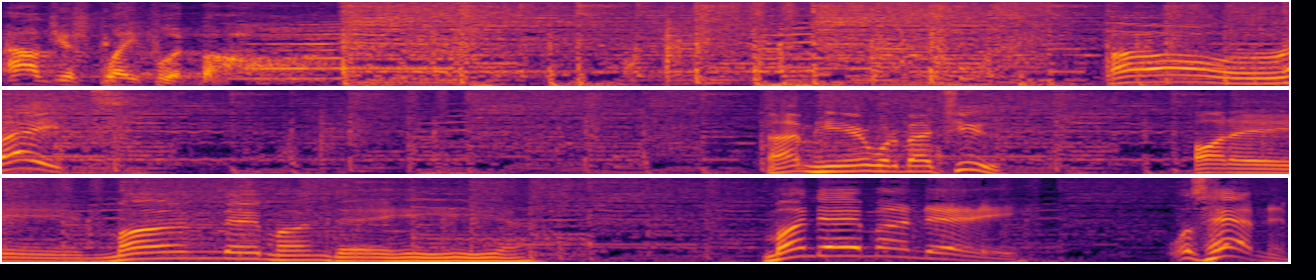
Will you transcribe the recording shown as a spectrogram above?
I'll just play football. All right. I'm here. What about you? On a Monday, Monday. Monday, Monday. What's happening?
